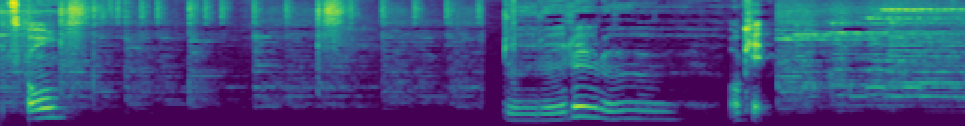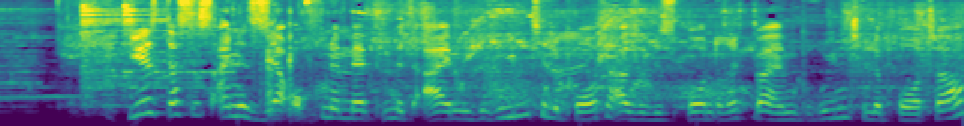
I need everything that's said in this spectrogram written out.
Let's go. Okay. Hier ist, das ist eine sehr offene Map mit einem grünen Teleporter. Also wir spawnen direkt bei einem grünen Teleporter.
